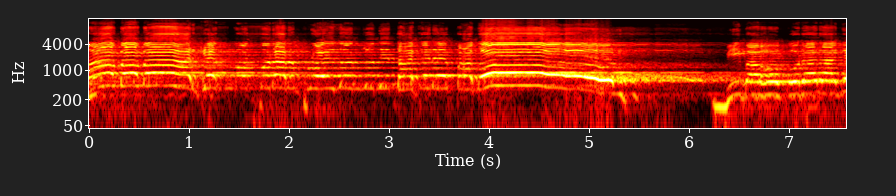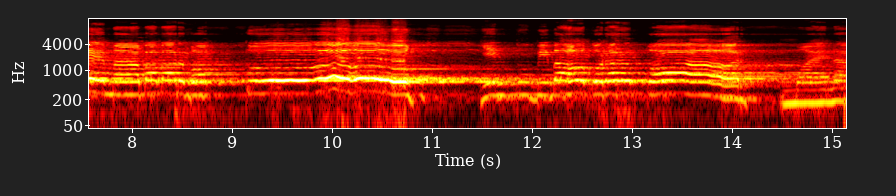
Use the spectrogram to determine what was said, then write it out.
মা বাবার খেদমত করার প্রয়োজন যদি থাকে রে পাগল, বিবাহ করার আগে মা বাবার ভক্ত। কিন্তু বিবাহ করার পর ময়না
